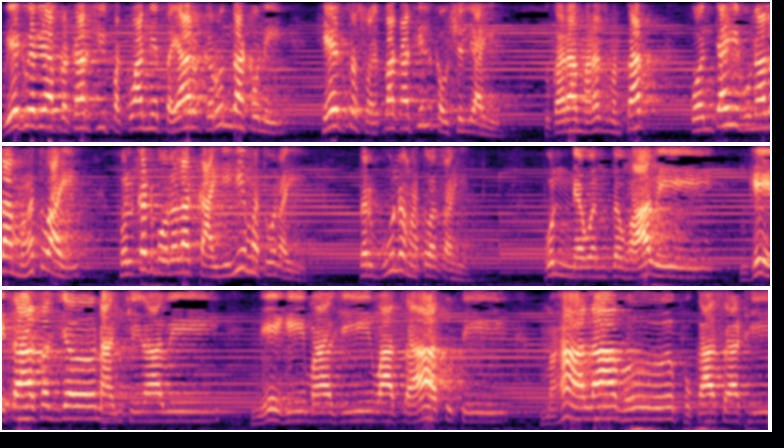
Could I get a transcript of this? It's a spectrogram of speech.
वेगवेगळ्या प्रकारची पक्वान्य तयार करून दाखवणे हेच स्वयंपाकातील कौशल्य आहे. तुकाराम महाराज म्हणतात कोणत्याही गुणाला महत्त्व आहे फुलकट बोलायला काहीही महत्त्व नाही तर गुण महत्त्वाचा आहे. पुण्यवंत व्हावे घेता सज्जनांची नावे नेघे माझी वाचा तुटी महालाभ फुकासाठी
